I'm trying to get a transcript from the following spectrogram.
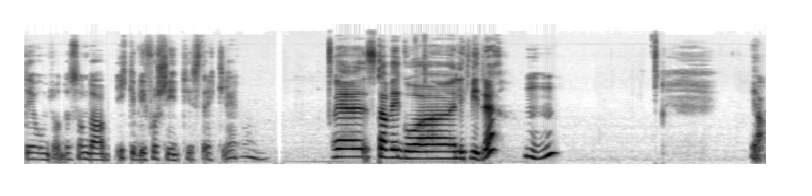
det området som da ikke blir forsynt tilstrekkelig. Mm. Eh, skal vi gå litt videre? Mm -hmm. Ja.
